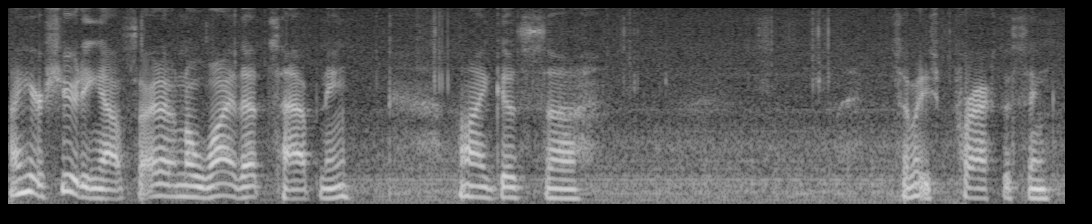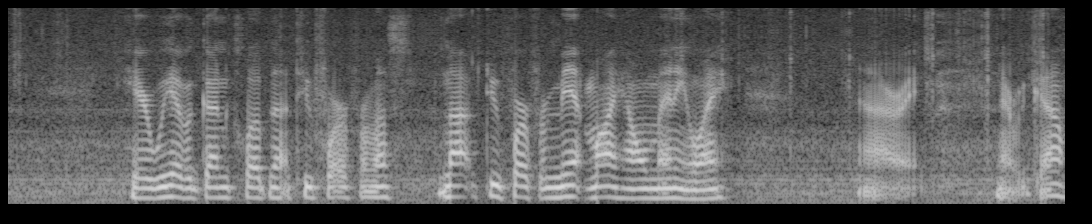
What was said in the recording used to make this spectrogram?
I hear shooting outside. I don't know why that's happening. I guess uh, Somebody's practicing. Here, we have a gun club not too far from us. Not too far from me, my home anyway. Alright, there we go.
